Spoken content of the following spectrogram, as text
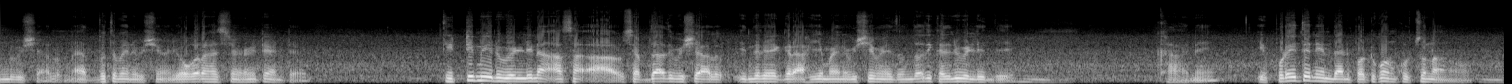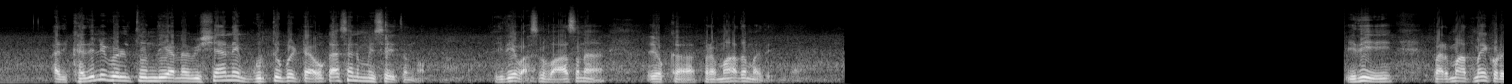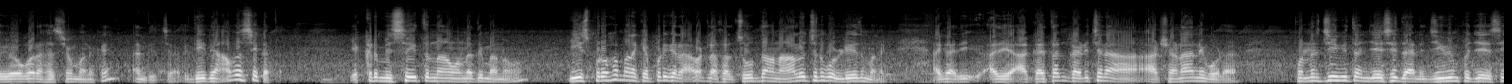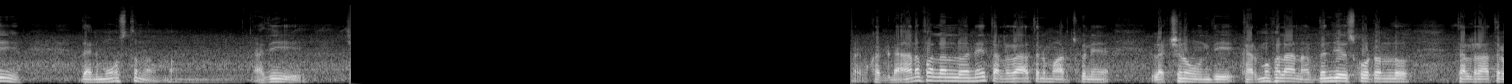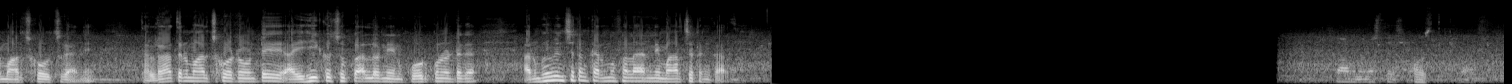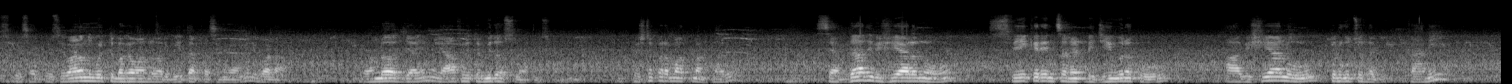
రెండు విషయాలు ఉన్నాయి అద్భుతమైన విషయం యోగ రహస్యం ఏమిటి అంటే తిట్టి మీరు వెళ్ళిన ఆ శబ్దాది విషయాలు ఇంద్రియ గ్రాహ్యమైన విషయం ఏది ఉందో అది కదిలి వెళ్ళింది. కానీ ఎప్పుడైతే నేను దాన్ని పట్టుకొని కూర్చున్నానో అది కదిలి వెళుతుంది అన్న విషయాన్ని గుర్తుపెట్టే అవకాశాన్ని మిస్ అవుతున్నాం ఇదే అసలు వాసన యొక్క ప్రమాదం అది. ఇది పరమాత్మ ఇక్కడ యోగ రహస్యం మనకి అందించాలి దీని ఆవశ్యకత. ఎక్కడ మిస్ అవుతున్నాం అన్నది మనం ఈ స్పృహ మనకి ఎప్పటికీ రావట్లేదు. అసలు చూద్దాం అన్న ఆలోచన కూడా లేదు మనకి. అది అది అది ఆ గతం గడిచిన ఆ క్షణాన్ని కూడా పునర్జీవితం చేసి దాన్ని జీవింపజేసి దాన్ని మోస్తున్నాం మనం. అది ఒక జ్ఞానఫలంలోనే తలరాతను మార్చుకునే లక్షణం ఉంది. కర్మఫలాన్ని అర్థం చేసుకోవటంలో తలరాతను మార్చుకోవచ్చు కానీ తలరాతను మార్చుకోవటం అంటే ఐహిక సుఖాల్లో నేను కోరుకున్నట్టుగా అనుభవించడం కర్మఫలాన్ని మార్చటం కాదు. స్వామి నమస్తే శ్రీ సద్గురు శివానందమూర్తి భగవాన్ వారి గీతా ప్రసంగాలు ఇవాళ రెండో అధ్యాయం యాభై తొమ్మిదో శ్లోకం స్వామి. కృష్ణ పరమాత్మ అంటున్నారు శబ్దాది విషయాలను స్వీకరించనట్టి జీవునకు ఆ విషయాలు తొలుగుచున్నవి. కానీ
